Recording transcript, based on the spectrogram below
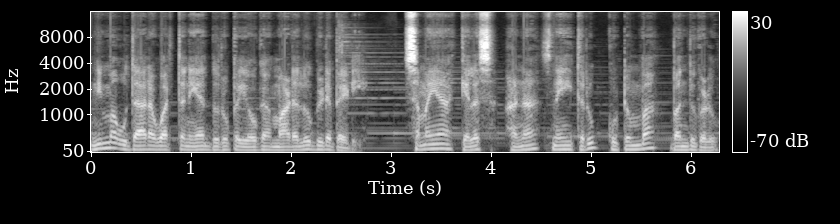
ನಿಮ್ಮ ಉದಾರ ವರ್ತನೆಯ ದುರುಪಯೋಗ ಮಾಡಲು ಬಿಡಬೇಡಿ. ಸಮಯ, ಕೆಲಸ, ಹಣ, ಸ್ನೇಹಿತರು, ಕುಟುಂಬ, ಬಂಧುಗಳು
